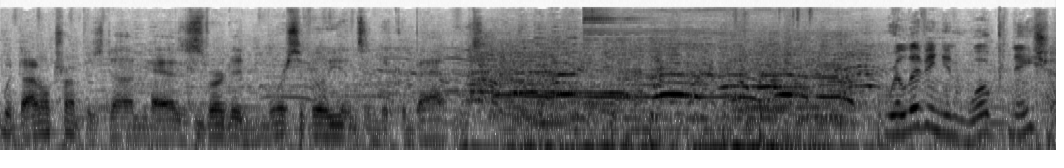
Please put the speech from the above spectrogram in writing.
What Donald Trump has done has converted more civilians into combatants. We're living in woke nation.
